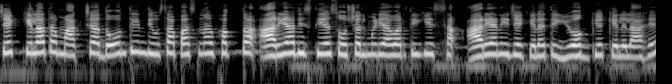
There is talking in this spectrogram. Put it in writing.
चेक केला तर मागच्या 2-3 दिवसापासून फक्त आर्या दिसतीये सोशल मीडियावरती, की आर्याने जे केलं ते योग्य केलेलं आहे.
